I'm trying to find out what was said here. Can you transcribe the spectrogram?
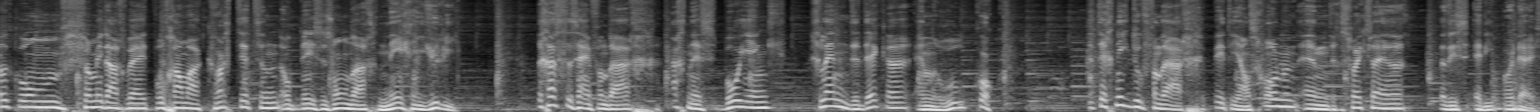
welkom vanmiddag bij het programma Kwartetten op deze zondag 9 juli. De gasten zijn vandaag Agnes Boyink, Glenn de Dekker en Roel Kok. De techniek doet vandaag Peter Jan Schonen en de gespreksleider dat is Eddie Bordijs.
